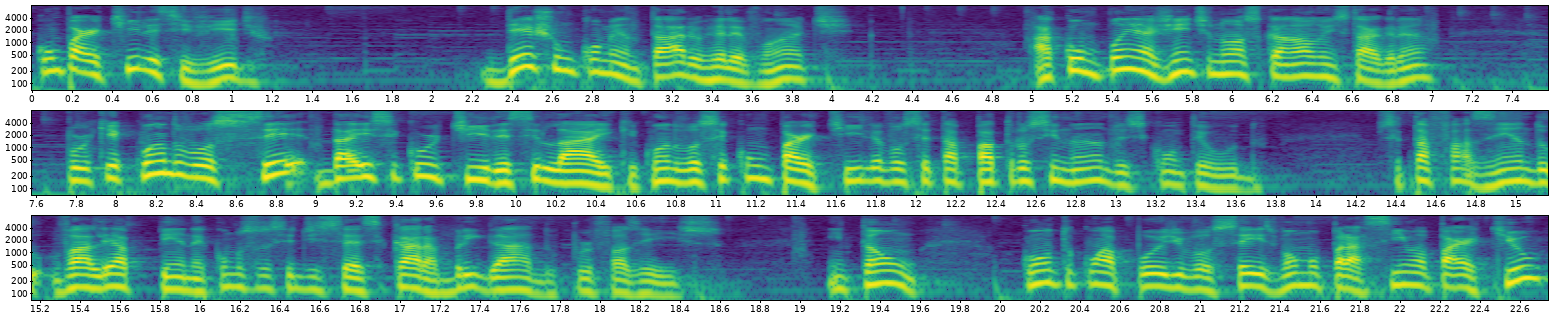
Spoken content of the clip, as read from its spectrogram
Compartilhe esse vídeo. Deixa um comentário relevante. Acompanhe a gente no nosso canal no Instagram. Porque quando você dá esse curtir, esse like, quando você compartilha, você está patrocinando esse conteúdo. Você está fazendo valer a pena. É como se você dissesse, cara, obrigado por fazer isso. Então, conto com o apoio de vocês. Vamos para cima. Partiu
